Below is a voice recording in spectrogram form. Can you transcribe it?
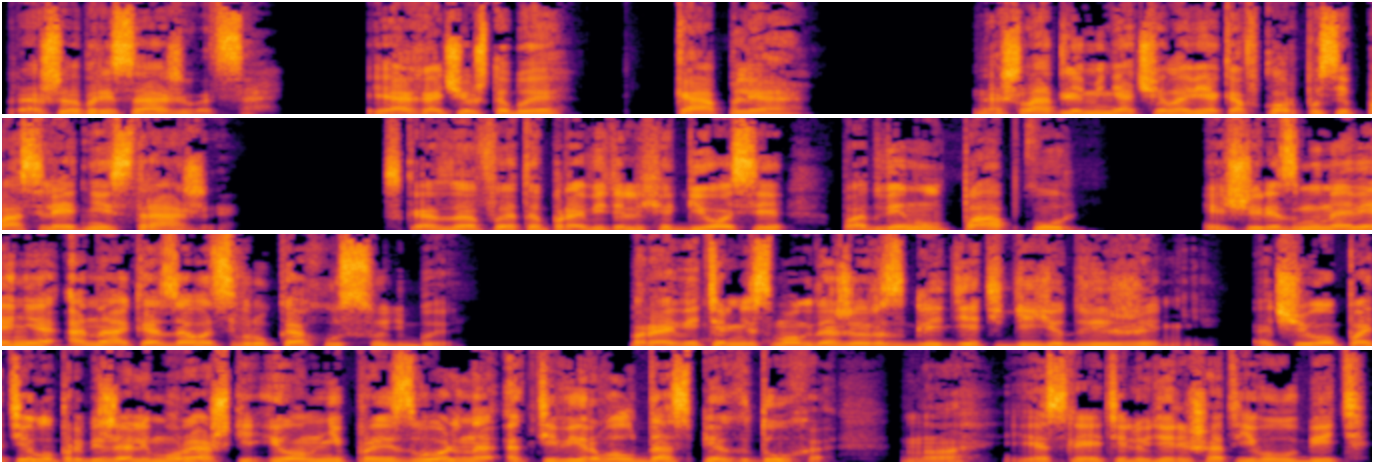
Прошу присаживаться. Я хочу, чтобы капля нашла для меня человека в корпусе последней стражи. Сказав это, правитель Хегиоси подвинул папку, и через мгновение она оказалась в руках у судьбы. Правитель не смог даже разглядеть ее движений, отчего по телу пробежали мурашки, и он непроизвольно активировал доспех духа. Но если эти люди решат его убить,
